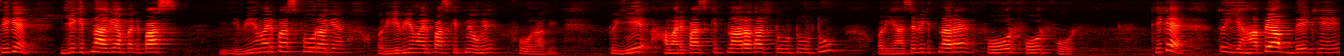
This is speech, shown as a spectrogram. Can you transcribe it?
ठीक है? ये कितना आ गया हमारे पास? ये भी हमारे पास फोर आ गया। और ये भी हमारे पास कितने हो गए? फोर आ गए। तो ये हमारे पास कितना आ रहा था? Two two two. और यहाँ से भी कितना आ रहा है? Four four four. ठीक है? तो यहाँ पे आप देखें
